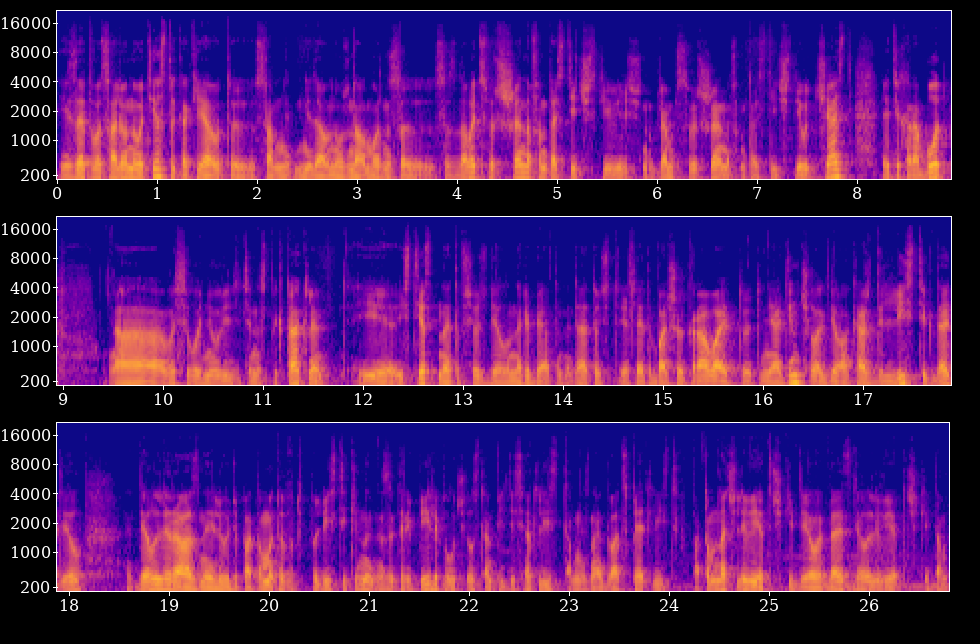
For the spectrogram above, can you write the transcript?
Из этого соленого теста, как я вот э, сам недавно узнал, можно создавать совершенно фантастические вещи, ну прям совершенно фантастические. И вот часть этих работ вы сегодня увидите на спектакле. И, естественно, это все сделано ребятами, да, то есть если это большой каравай, то это не один человек делал, а каждый листик, да, делал, делали разные люди. Потом это вот листики закрепили, получилось там 50 листиков, там, не знаю, 25 листиков. Потом начали веточки делать, да, сделали веточки там.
